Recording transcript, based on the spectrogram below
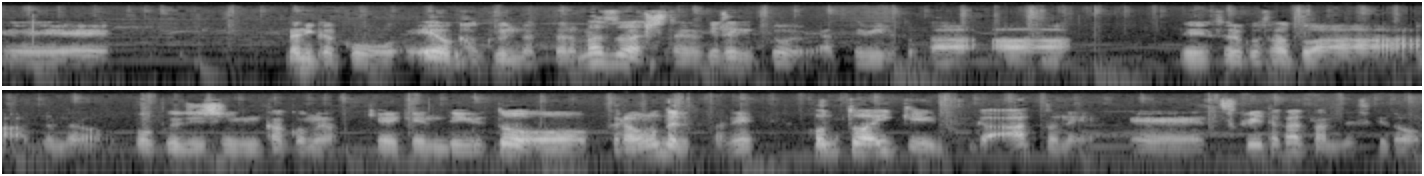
えー、何かこう、絵を描くんだったら、まずは下書きだけ今日やってみるとか、ああね、それこそあとは、なんだろう、僕自身過去の経験で言うと、プラモデルとかね、本当は一気ガーッとね、えー、作りたかったんですけど、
